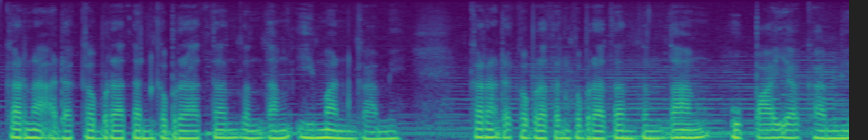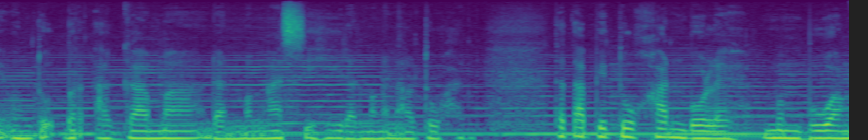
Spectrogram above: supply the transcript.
karena ada keberatan-keberatan tentang iman kami, karena ada keberatan-keberatan tentang upaya kami untuk beragama dan mengasihi dan mengenal Tuhan. Tetapi Tuhan boleh membuang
